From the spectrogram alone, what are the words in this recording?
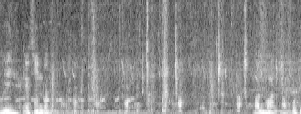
อุ้ยเดี๋ยว ชิมก่อนพออนห่อนออกโอเค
